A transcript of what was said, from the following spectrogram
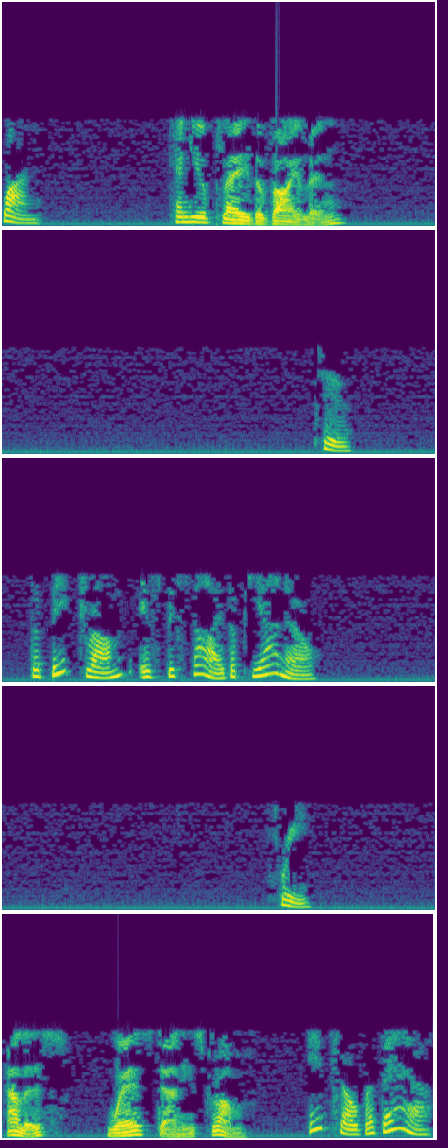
One, Can you play the violin? Two. The big drum is beside the piano. Three. Alice, where's Danny's drum? It's over there.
